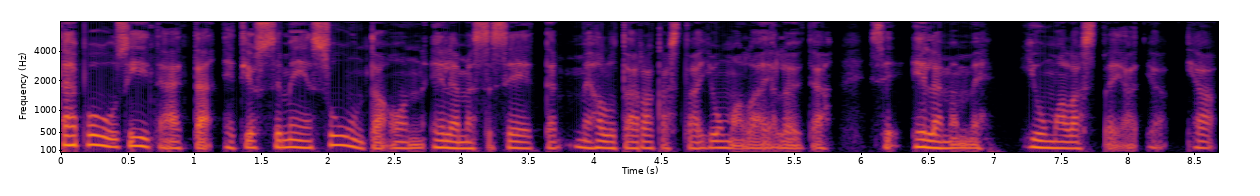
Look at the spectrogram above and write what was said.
tämä puhuu siitä, että, että jos se meidän suunta on elämässä se, että me halutaan rakastaa Jumalaa ja löytää se elämämme Jumalasta ja, ja, ja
